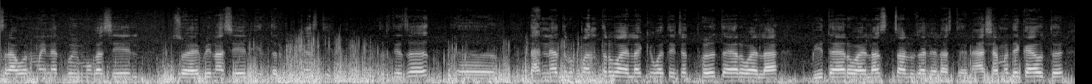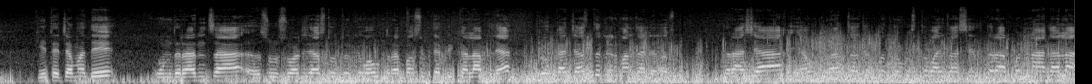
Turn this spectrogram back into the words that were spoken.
श्रावण महिन्यात भुईमुग असेल सोयाबीन असेल इतर पिके असतील. तर त्याचं धान्यात रूपांतर व्हायला किंवा त्याच्यात फळ तयार व्हायला बी तयार व्हायलाच चालू झालेलं असतं. आणि अशामध्ये काय होतं की त्याच्यामध्ये उंदरांचा अ, सुळसुळाट जास्त होतो किंवा उंदरापासून त्या पिकाला आपल्या धोका जास्त निर्माण झालेला असतो. तर अशा या उंदरांचा जर बंदोबस्त व्हायचा असेल तर आपण नागाला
